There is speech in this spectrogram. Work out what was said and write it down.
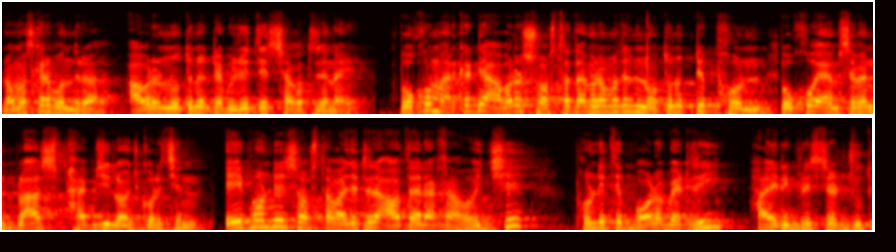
নমস্কার বন্ধুরা, আবারও নতুন একটা ভিডিওতে স্বাগত জানাই। পোকো মার্কেটে আবারও সস্তা দামের মধ্যে নতুন একটি phone Poco M seven plus five G launch করেছেন। এই ফোনটি সস্তা বাজেটের আওতায় রাখা হয়েছে। ফোনটিতে বড় ব্যাটারি হাই রিফ্রেশ যুক্ত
